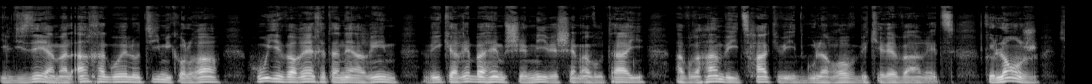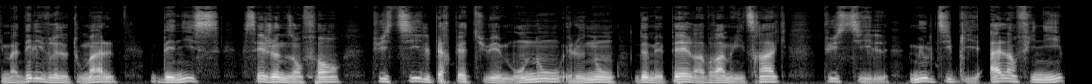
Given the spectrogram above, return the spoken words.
il disait Amal oti mikolra, hu yevarech et veikare bahem avotai, Abraham veitzhak veitgularov bekerev haaretz. Que l'ange qui m'a délivré de tout mal bénisse ces jeunes enfants, puisse-t-il perpétuer mon nom et le nom de mes pères Abraham et Yitzhak, puisse-t-il multiplier à l'infini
